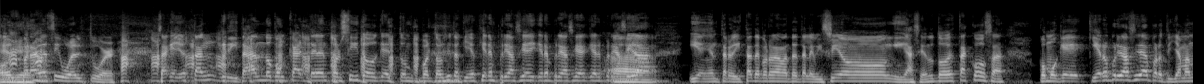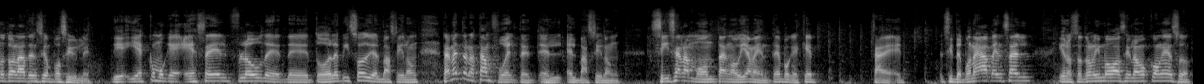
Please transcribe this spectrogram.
El Ok. Privacy World Tour. O sea que ellos están gritando con cartel en torcito, que, por torcito, que ellos quieren privacidad y quieren privacidad y quieren privacidad. Ah. Y en entrevistas de programas de televisión y haciendo todas estas cosas, como que quiero privacidad, pero estoy llamando toda la atención posible. Y, y es como que ese es el flow de, de todo el episodio, el vacilón. Realmente no es tan fuerte el, el vacilón. Sí se la montan, obviamente, porque es que, ¿sabes? Si te pones a pensar, y nosotros mismos vacilamos con eso,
